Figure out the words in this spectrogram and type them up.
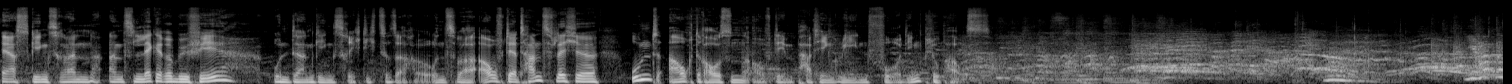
Erst ging's ran ans leckere Buffet und dann ging's richtig zur Sache. Und zwar auf der Tanzfläche und auch draußen auf dem Putting Green vor dem Clubhaus. Ihr habt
